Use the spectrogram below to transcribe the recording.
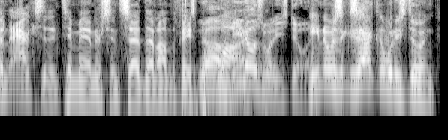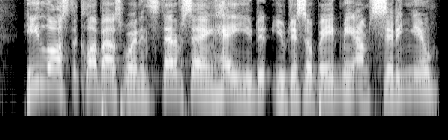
an accident. Tim Anderson said that on the Facebook No, Live. he knows what he's doing. He knows exactly what he's doing. He lost the clubhouse when instead of saying, "Hey, you did you disobeyed me. I'm sitting you,"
